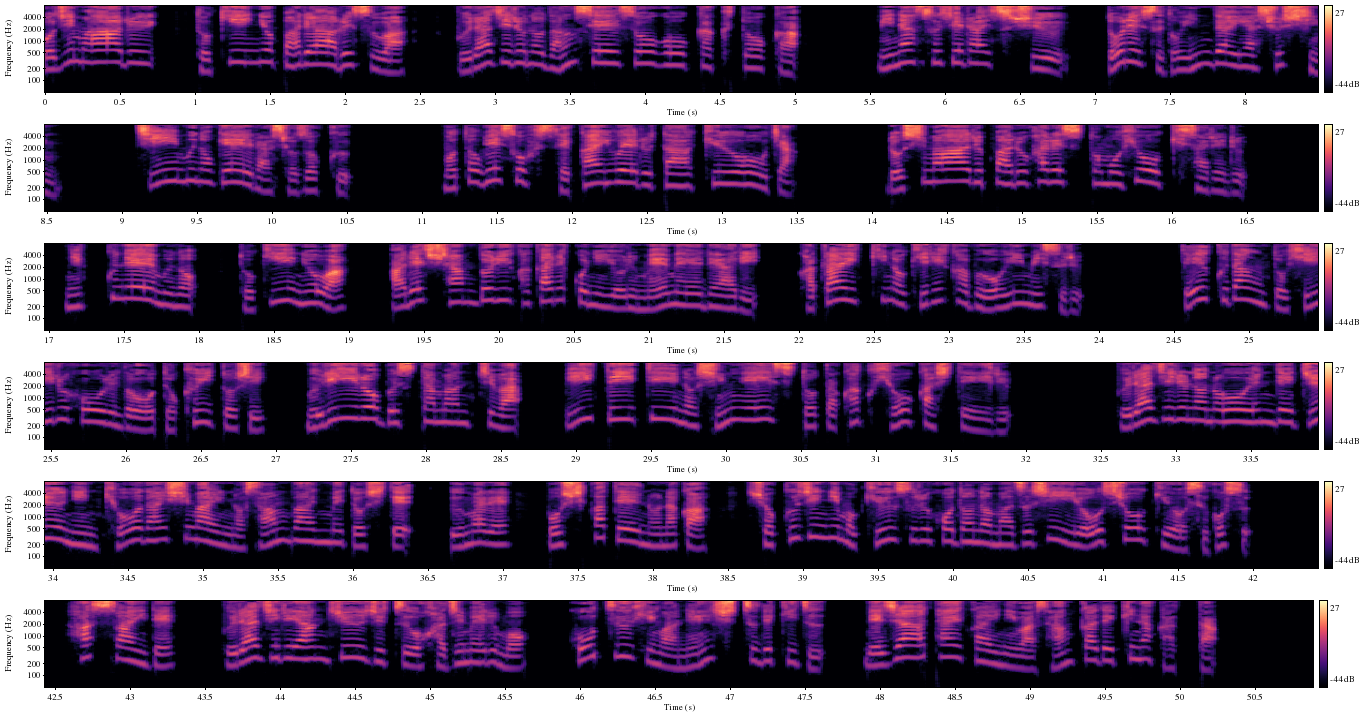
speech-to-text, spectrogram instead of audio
ホジマール・トキーニョ・パリャーレスは、ブラジルの男性総合格闘家。ミナスジェライス州、ドレス・ドインダイア出身。チームのゲーラ所属。元ゲソフ世界ウェルター級王者。ロシマール・パルハレスとも表記される。ニックネームのトキーニョは、アレッシャンドリ・カカレコによる命名であり、硬い木の切り株を意味する。テイクダウンとヒールホールドを得意とし、ムリーロ・ブスタマンチは BTT の新エースと高く評価している。ブラジルの農園で10人兄弟姉妹の3番目として生まれ、母子家庭の中、食事にも窮するほどの貧しい幼少期を過ごす。8歳でブラジリアン柔術を始めるも、交通費が捻出できず、メジャー大会には参加できなかった。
